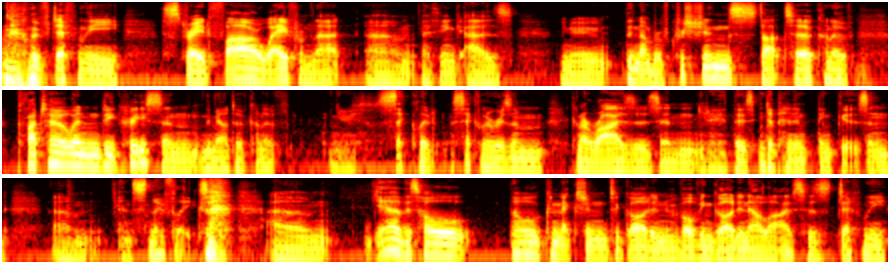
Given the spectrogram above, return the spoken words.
We've definitely strayed far away from that. Um, i think as you know the number of christians start to kind of plateau and decrease and the amount of kind of you know secular secularism kind of rises and you know those independent thinkers and um, and snowflakes. Um, yeah, this whole the whole connection to God and involving God in our lives has definitely,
